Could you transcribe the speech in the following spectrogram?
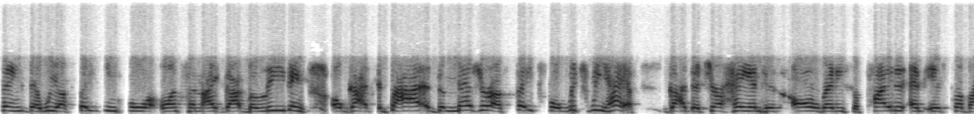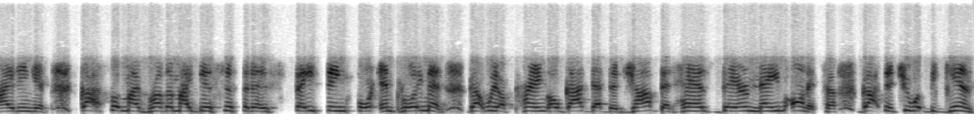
things things that we are facing for on tonight, God, believing, oh God, by the measure of faith for which we have, God, that your hand has already supplied it and is providing it. God, for my brother, my dear sister that is faithing for employment, God, we are praying, oh God, that the job that has their name on it, uh, God, that you would begin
